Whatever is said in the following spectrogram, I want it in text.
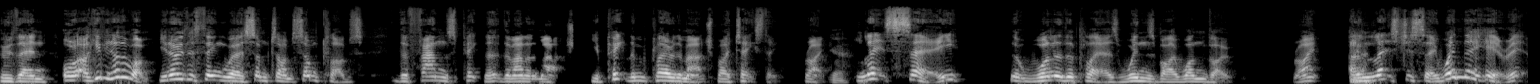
Who then, or I'll give you another one. You know the thing where sometimes some clubs the fans pick the, the man of the match. You pick the player of the match by texting, Right. Yeah. Let's say that one of the players wins by one vote, right? And let's just say when they hear it,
